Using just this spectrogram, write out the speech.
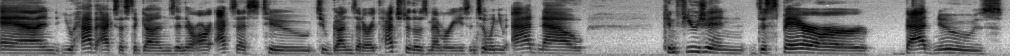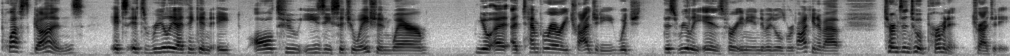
And you have access to guns, and there are access to to guns that are attached to those memories. And so when you add now confusion, despair, bad news plus guns, it's it's really I think an a all too easy situation where you know a, a temporary tragedy, which this really is for any individuals we're talking about, turns into a permanent tragedy.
